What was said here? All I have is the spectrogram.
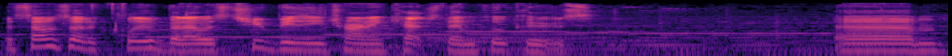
There's some sort of clue, but I was too busy trying to catch them cuckoos. Um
